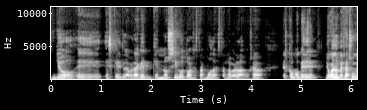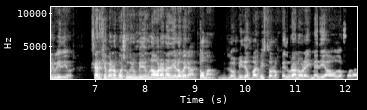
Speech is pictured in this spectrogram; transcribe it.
Yo, eh, es que la verdad que, que, no sigo todas estas modas, esta es la verdad. O sea, es como que yo cuando empecé a subir vídeos, Sergio, pero no puedes subir un vídeo de una hora, nadie lo verá. Toma, los vídeos más vistos, los que duran hora y media o dos horas.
